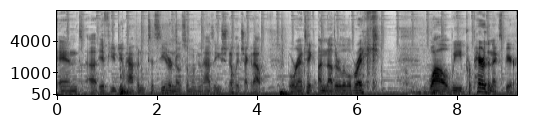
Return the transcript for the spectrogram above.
and uh, if you do happen to see it or know someone who has it, you should definitely check it out. But we're gonna take another little break while we prepare the next beer.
